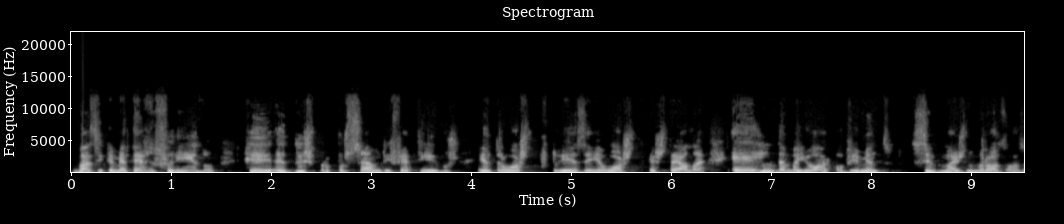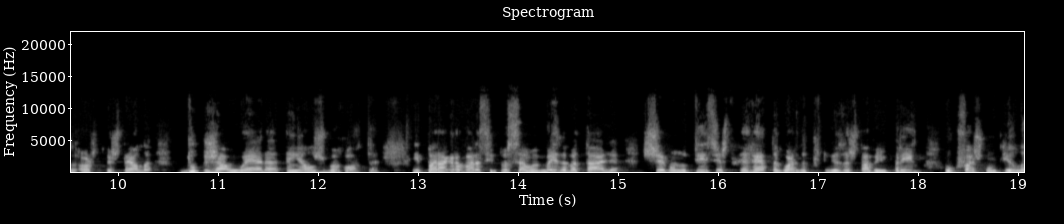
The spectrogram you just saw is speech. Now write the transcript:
Basicamente é referido que a desproporção de efetivos entre a hoste portuguesa e a hoste de Castela é ainda maior, obviamente sendo mais numerosa a hoste de Castela, do que já o era em Alves Barrota. E para agravar a situação, a meio da batalha, chegam notícias de que a retaguarda portuguesa estava em perigo, o que faz com que ele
